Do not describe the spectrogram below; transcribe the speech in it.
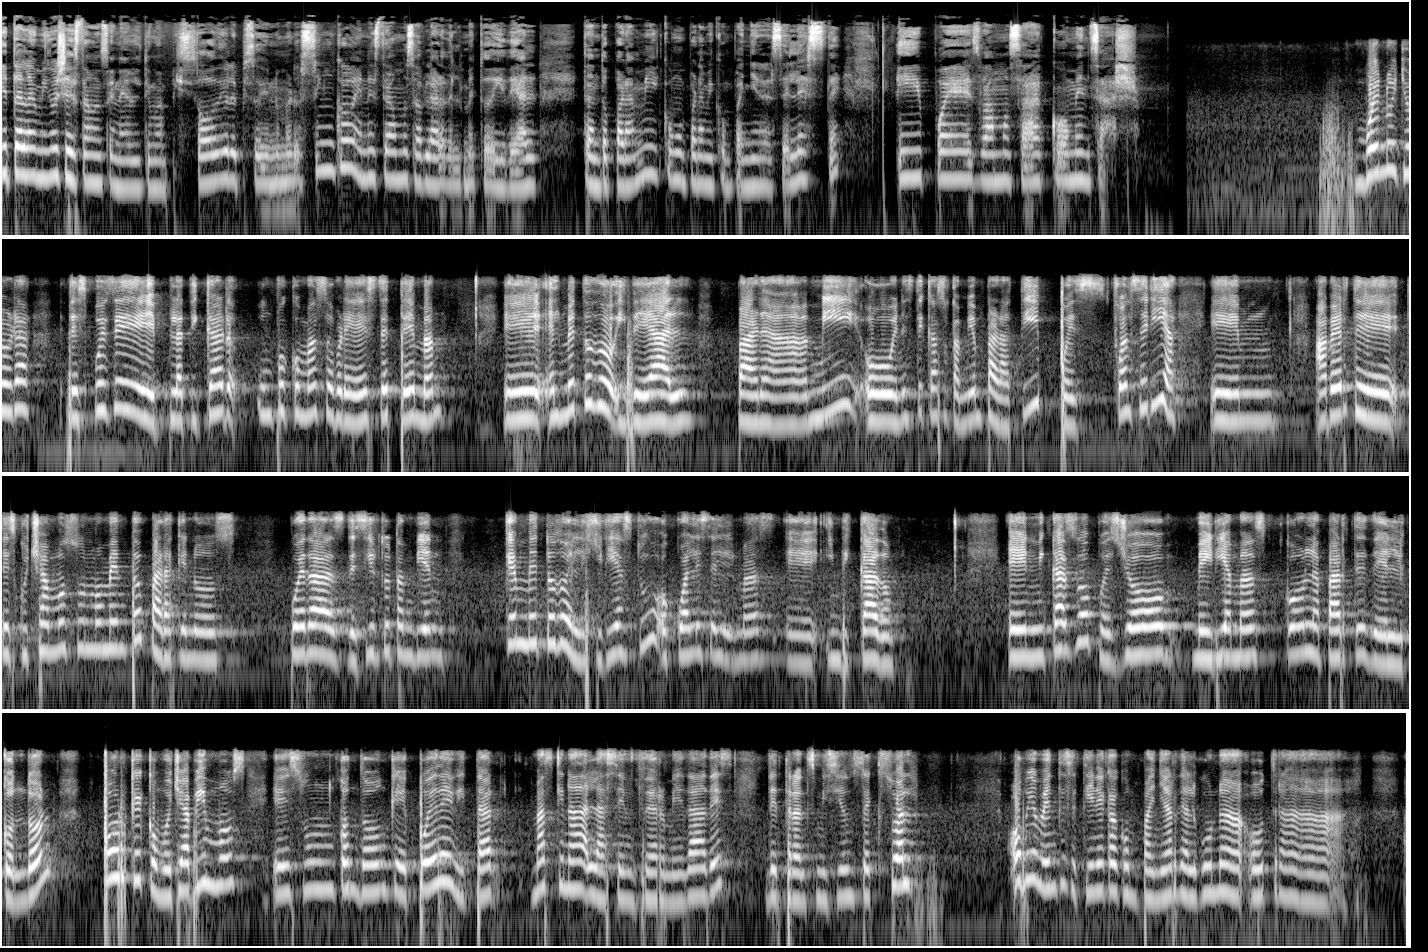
¿Qué tal amigos? Ya estamos en el último episodio, el episodio número 5. En este vamos a hablar del método ideal tanto para mí como para mi compañera Celeste. Y pues vamos a comenzar. Bueno, Yora, después de platicar un poco más sobre este tema, eh, el método ideal para mí o en este caso también para ti, pues, ¿cuál sería? Em, a ver, te, te escuchamos un momento para que nos puedas decir tú también qué método elegirías tú o cuál es el más eh, indicado. En mi caso, pues yo me iría más con la parte del condón, porque como ya vimos, es un condón que puede evitar más que nada las enfermedades de transmisión sexual. Obviamente se tiene que acompañar de alguna otra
